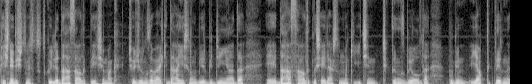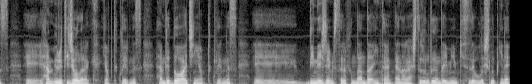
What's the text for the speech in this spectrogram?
peşine düştüğünüz tutkuyla daha sağlıklı yaşamak, çocuğunuza belki daha yaşanabilir bir dünyada e, daha sağlıklı şeyler sunmak için çıktığınız bu yolda bugün yaptıklarınız e, hem üretici olarak yaptıklarınız hem de doğa için yaptıklarınız e, dinleyicilerimiz tarafından da internetten araştırıldığında eminim ki size ulaşılıp yine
